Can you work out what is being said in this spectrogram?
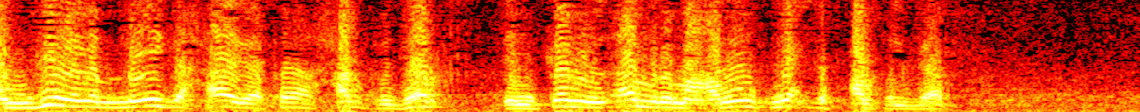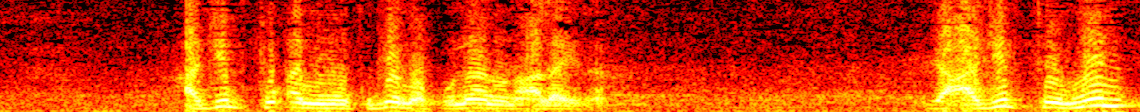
عندنا لما يجي حاجة فيها حرف جر إن كان الأمر معروف نحذف حرف الجر. عجبت أن يقدم فلان علينا. عجبت من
